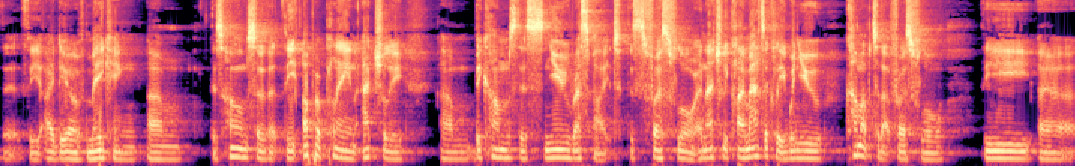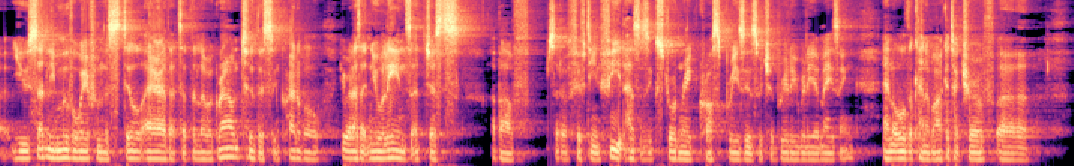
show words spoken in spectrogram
the the idea of making um, this home, so that the upper plane actually um, becomes this new respite, this first floor. And actually, climatically, when you come up to that first floor, the uh, you suddenly move away from the still air that's at the lower ground to this incredible. You realize that New Orleans, at just above sort of 15 feet, has these extraordinary cross breezes, which are really, really amazing, and all the kind of architecture of uh,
